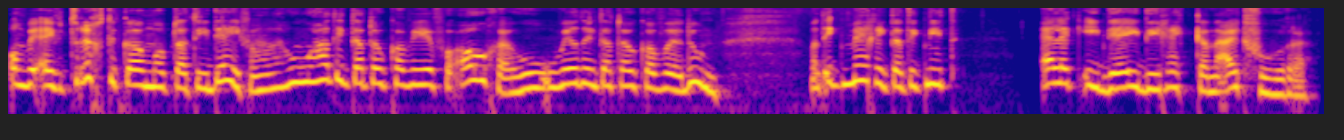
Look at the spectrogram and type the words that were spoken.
Om weer even terug te komen op dat idee van hoe had ik dat ook alweer voor ogen? Hoe wilde ik dat ook alweer doen? Want ik merk dat ik niet elk idee direct kan uitvoeren.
